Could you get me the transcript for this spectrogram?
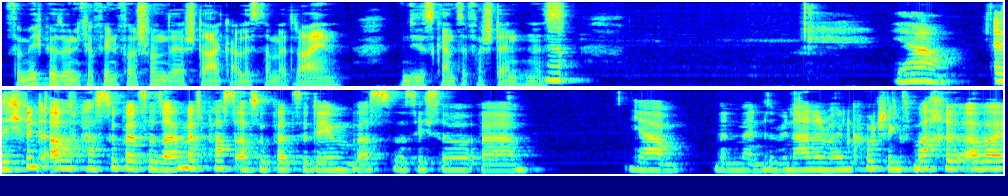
für mich persönlich auf jeden Fall schon sehr stark alles damit rein, in dieses ganze Verständnis. Ja, ja. also ich finde auch, es passt super zusammen, es passt auch super zu dem, was, was ich so, äh, ja, in meinen Seminaren, in meinen Coachings mache, aber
